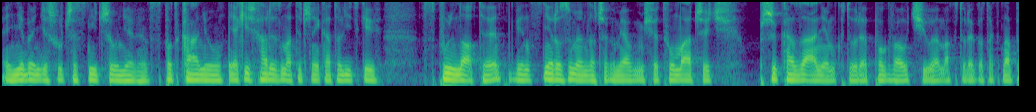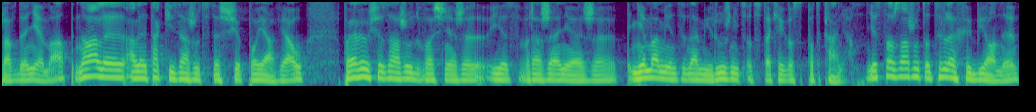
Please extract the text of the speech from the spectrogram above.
nie będziesz uczestniczył, nie wiem, w spotkaniu jakiejś charyzmatycznej katolickiej wspólnoty, więc nie rozumiem, dlaczego miałbym się tłumaczyć przykazaniem, które pogwałciłem, a którego tak naprawdę nie ma. No ale, ale taki zarzut też się pojawiał. Pojawił się zarzut właśnie, że jest wrażenie, że nie ma między nami różnic od takiego spotkania. Jest to zarzut o tyle chybiony,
